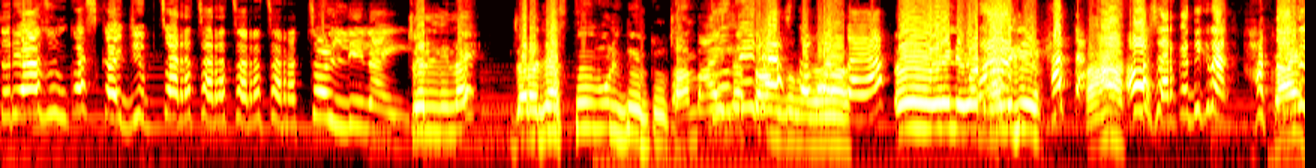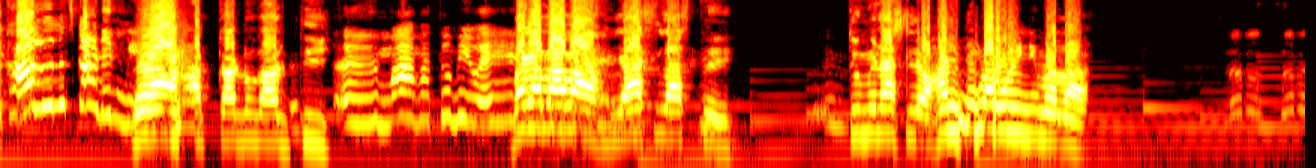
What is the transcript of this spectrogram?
तरी अजून कस काय जीप चरा चरा चरा चरा चढली नाही? चलली नाही? जरा जास्तच बोलते तू थांब आईला तुम्ही सांगतो जास्त मला. बोलताय, हा? ए वहिनी वाट खाली घे. हात- हा. अहो, सारखं तिकडं खालूनच काढीन मी. हात काढून काढती. अ, मामा तुम्ही वय बघा बाबा हे असलं असतंय. तुम्ही नसल्यावर हानती बार वहिनी मला. जरा जरा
